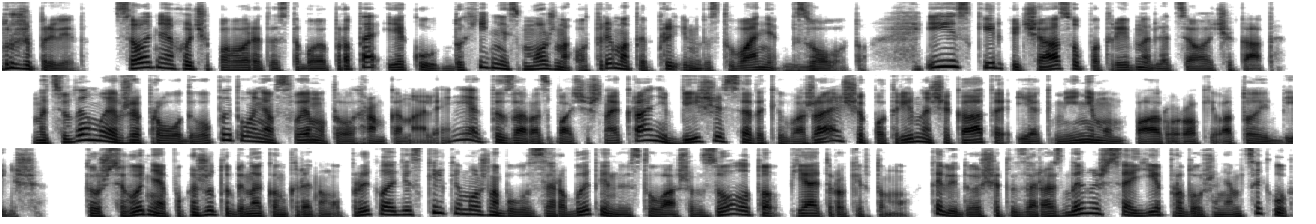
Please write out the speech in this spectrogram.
Друже, привіт! Сьогодні я хочу поговорити з тобою про те, яку дохідність можна отримати при інвестуванні в золото, і скільки часу потрібно для цього чекати. На цю тему я вже проводив опитування в своєму телеграм-каналі. І як ти зараз бачиш на екрані, більшість все таки вважає, що потрібно чекати як мінімум пару років, а то і більше. Тож сьогодні я покажу тобі на конкретному прикладі, скільки можна було заробити, інвестувавши в золото 5 років тому. Те відео, що ти зараз дивишся, є продовженням циклу.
